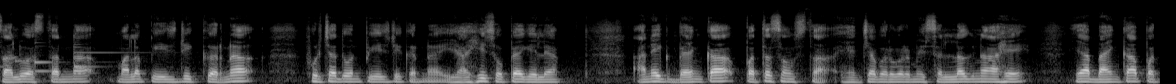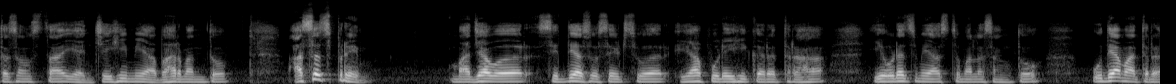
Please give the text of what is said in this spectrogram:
चालू असताना मला पी एच डी करणं पुढच्या दोन पी एच डी करणं ह्याही सोप्या गेल्या. अनेक बँका पतसंस्था यांच्याबरोबर मी संलग्न आहे. या बँका पतसंस्था यांचेही मी आभार मानतो. असंच प्रेम माझ्यावर सिद्धी असोसिएट्सवर ह्यापुढेही करत राहा. एवढंच मी आज तुम्हाला सांगतो. उद्या मात्र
